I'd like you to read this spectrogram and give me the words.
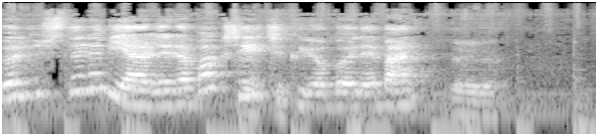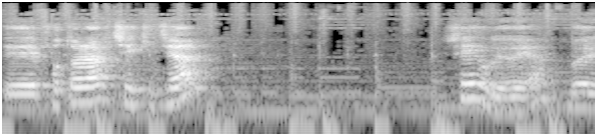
böyle üstlere bir yerlere bak şey çıkıyor böyle ben Öyle. e, fotoğraf çekeceğim. Şey oluyor ya böyle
